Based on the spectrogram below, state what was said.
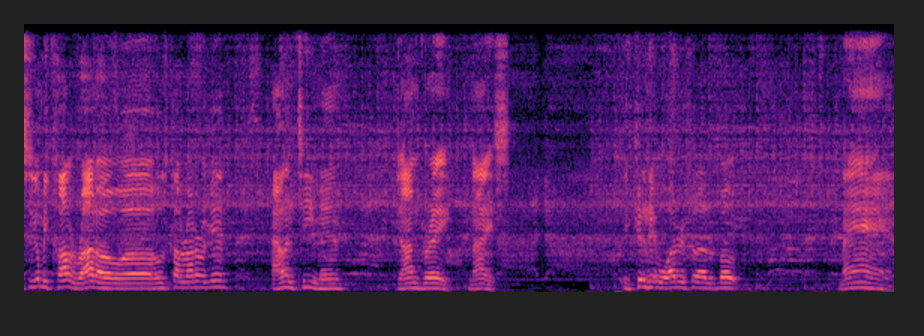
This is gonna be Colorado. Uh, who's Colorado again? Alan T. Man, John Gray. Nice. He couldn't hit water. He fell out of the boat. Man.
